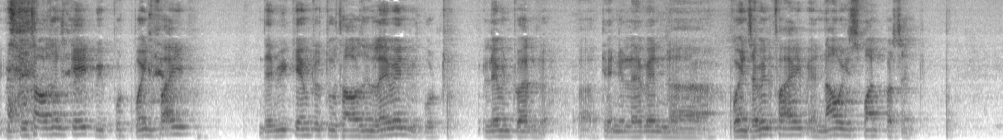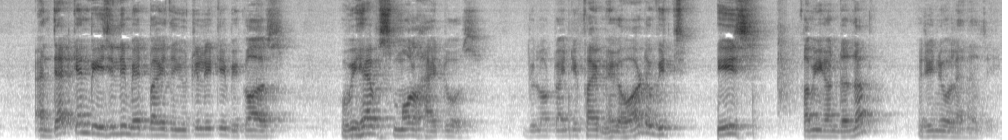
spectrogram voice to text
in 2008 we put 0.5, then we came to 2011 we put 11, 12 uh, 10, 11, uh, 0.75 and now it's 1%. And that can be easily made by the utility because we have small hydros below 25 megawatt, which is coming under the renewable energy.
